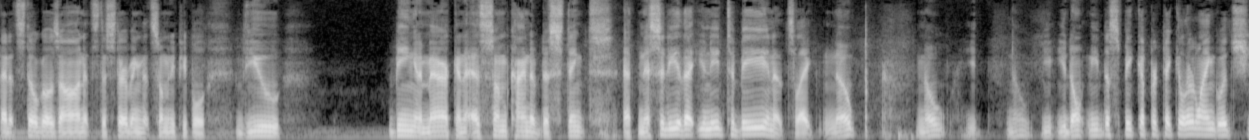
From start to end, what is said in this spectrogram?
that it still goes on. It's disturbing that so many people view being an American as some kind of distinct ethnicity that you need to be. And it's like, nope, no, you, no, you, you don't need to speak a particular language.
